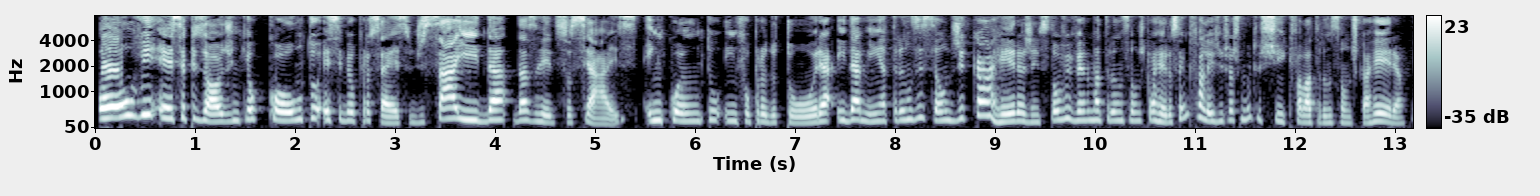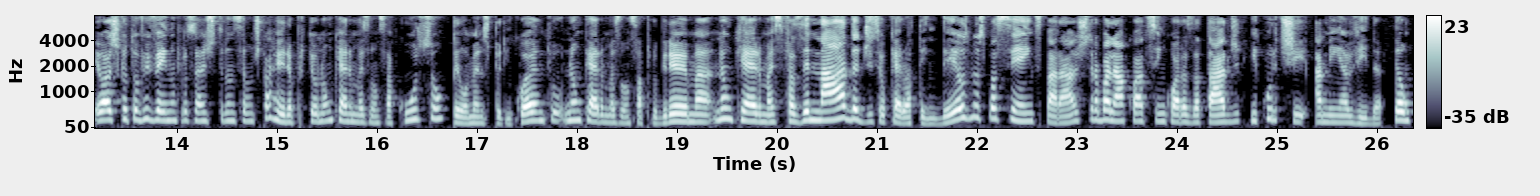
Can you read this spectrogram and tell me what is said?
Ouve esse episódio em que eu conto esse meu processo de saída das redes sociais enquanto infoprodutora e da minha transição de carreira, gente. Estou vivendo uma transição de carreira. Eu sempre falei, gente, acho muito chique falar transição de carreira. Eu acho que eu estou vivendo um processo de transição de carreira, porque eu não quero mais lançar curso, pelo menos por enquanto, não quero mais lançar programa, não quero mais fazer nada disso. Eu quero atender os meus pacientes, parar de trabalhar 4, 5 horas da tarde e curtir a minha vida. Então,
